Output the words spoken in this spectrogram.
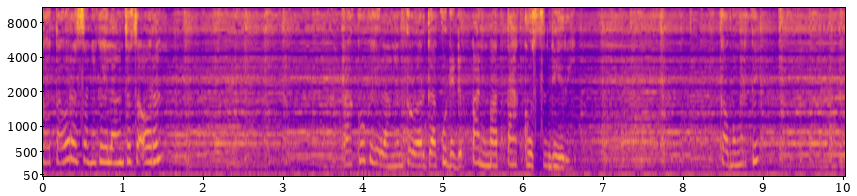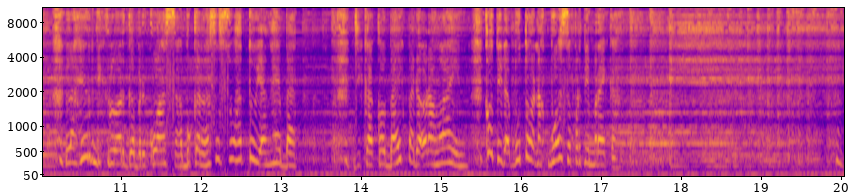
Kau tahu rasanya kehilangan seseorang? Aku kehilangan keluargaku di depan mataku sendiri. Kau mengerti? Lahir di keluarga berkuasa bukanlah sesuatu yang hebat. Jika kau baik pada orang lain, kau tidak butuh anak buah seperti mereka. Hmm,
